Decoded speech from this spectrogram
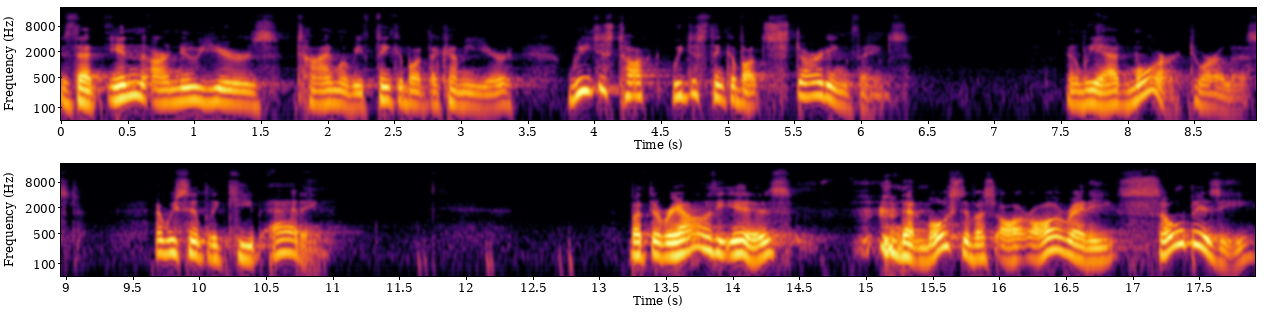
is that in our New Year's time, when we think about the coming year, we just talk, we just think about starting things. And we add more to our list. And we simply keep adding. But the reality is that most of us are already so busy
